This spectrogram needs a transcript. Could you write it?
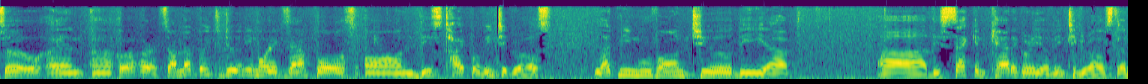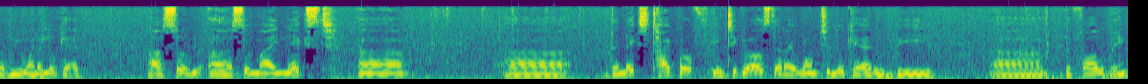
So, and uh, all right. So, I'm not going to do any more examples on this type of integrals. Let me move on to the uh, uh, the second category of integrals that we want to look at. Uh, so, uh, so my next uh, the next type of integrals that I want to look at would be uh, the following.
